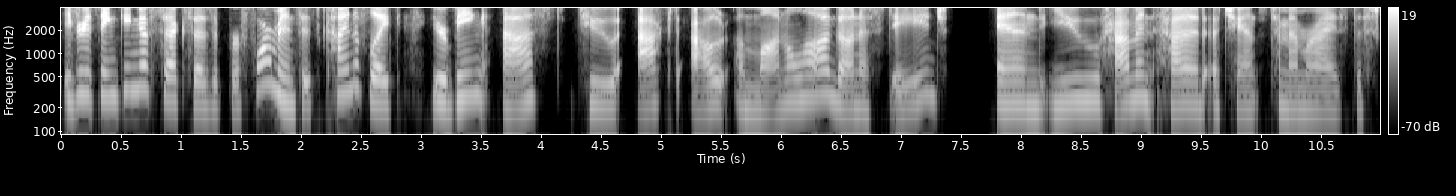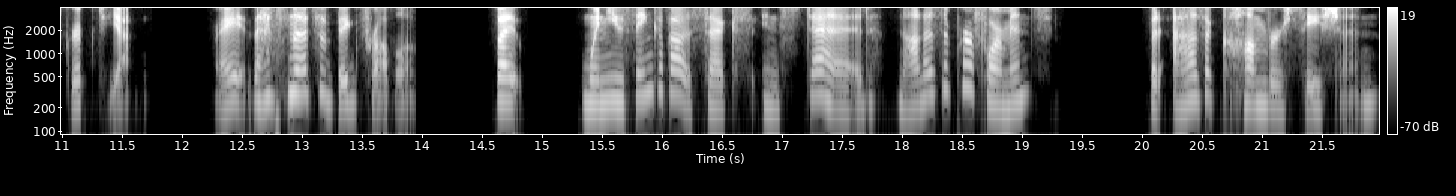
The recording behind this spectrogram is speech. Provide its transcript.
if you're thinking of sex as a performance, it's kind of like you're being asked to act out a monologue on a stage and you haven't had a chance to memorize the script yet, right? That, that's a big problem. But when you think about sex instead, not as a performance, but as a conversation,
